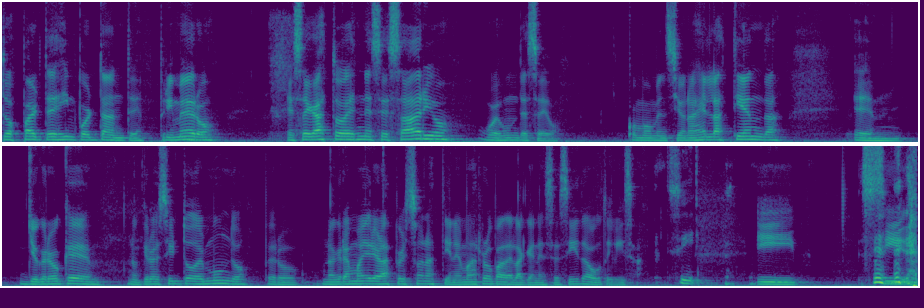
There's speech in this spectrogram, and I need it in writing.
dos partes importantes. Primero, ¿ese gasto es necesario o es un deseo? Como mencionas en las tiendas, em, yo creo que, no quiero decir todo el mundo, pero una gran mayoría de las personas tiene más ropa de la que necesita o utiliza. Sí. Y sí.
